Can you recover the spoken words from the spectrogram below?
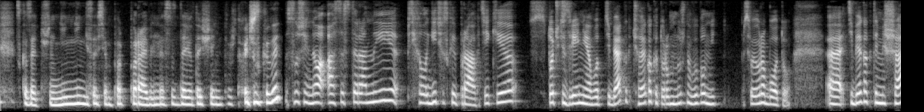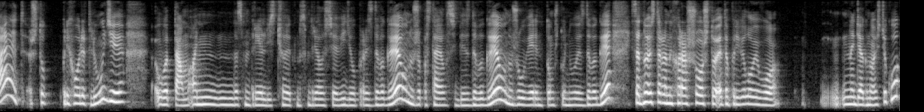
сказать, потому что не, не, не совсем правильно создает ощущение того, что хочу сказать. Слушай, ну а со стороны психологической практики с точки зрения вот тебя, как человека, которому нужно выполнить свою работу, тебе как-то мешает, что приходят люди, вот там, они досмотрелись, человек насмотрелся видео про СДВГ, он уже поставил себе СДВГ, он уже уверен в том, что у него СДВГ. И, с одной стороны, хорошо, что это привело его на диагностику.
